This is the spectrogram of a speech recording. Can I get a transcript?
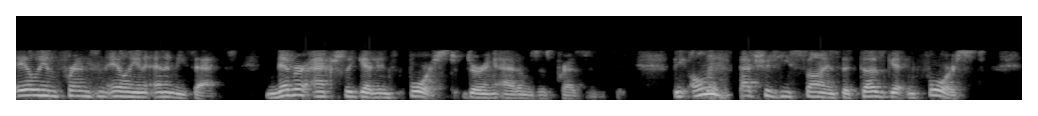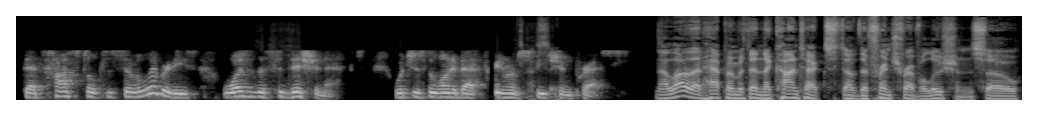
Alien Friends and Alien Enemies Acts never actually get enforced during Adams's presidency. The only statute he signs that does get enforced that's hostile to civil liberties was the Sedition Act, which is the one about freedom of speech and press. Now, a lot of that happened within the context of the French Revolution. So,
